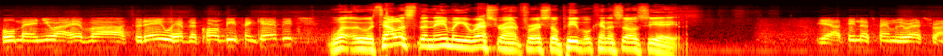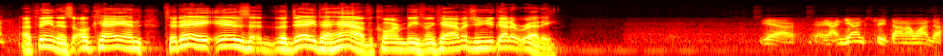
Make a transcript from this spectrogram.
Full menu. I have uh, today. We have the corned beef and cabbage. What, well, tell us the name of your restaurant first so people can associate. Yeah, Athena's family restaurant. Athena's. Okay, and today is the day to have corned beef and cabbage, and you got it ready. Yeah, on Young Street, Tonawanda.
